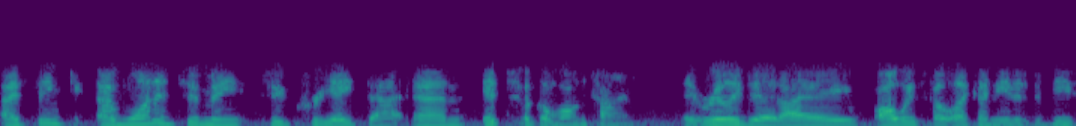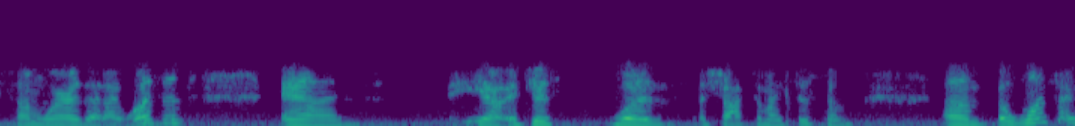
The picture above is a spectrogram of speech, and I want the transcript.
I think I wanted to make to create that, and it took a long time. It really did. I always felt like I needed to be somewhere that I wasn't, and you know, it just was a shock to my system. Um, but once I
